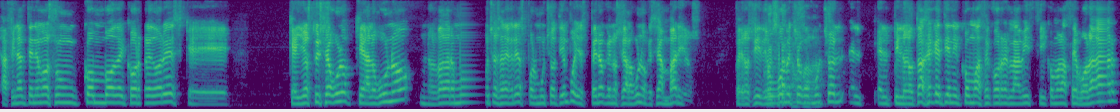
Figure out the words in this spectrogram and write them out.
al final tenemos un combo de corredores que, que yo estoy seguro que alguno nos va a dar mu- muchas alegrías por mucho tiempo y espero que no sea alguno, que sean varios. Pero sí, de Pues Hugo me chocó mucho el, el- el pilotaje que tiene y cómo hace correr la bici y cómo la hace volar.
